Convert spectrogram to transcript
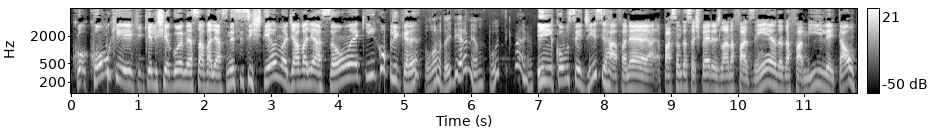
co- como que, que, que ele chegou nessa avaliação? Nesse sistema de avaliação é que complica, né? Porra, doideira mesmo. Puta que pariu. E como você disse, Rafa, né? Passando essas férias lá na fazenda, da família e tal,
